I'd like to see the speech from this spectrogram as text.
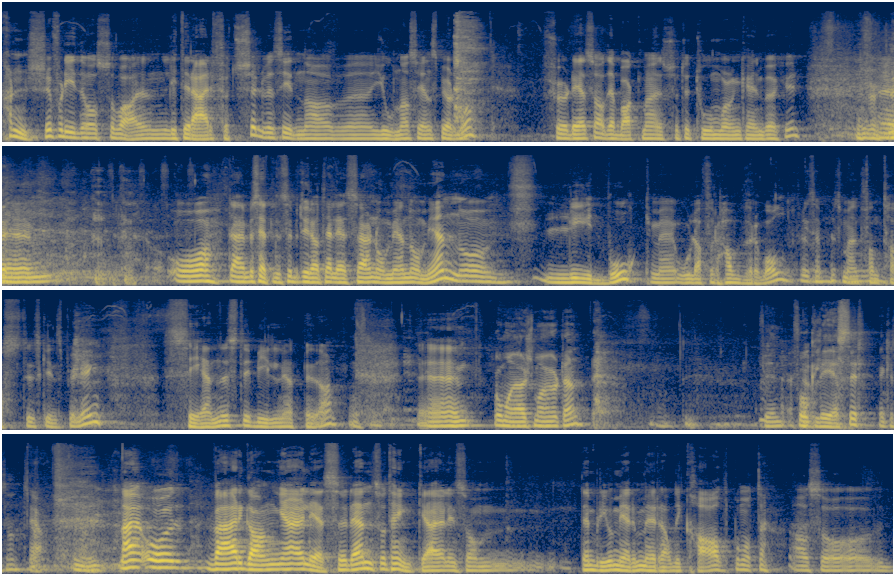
kanskje fordi det også var en litterær fødsel ved siden av Jonas Jens Bjørneboe. Før det så hadde jeg bak meg 72 Morgan Kane-bøker. Og det er en besettelse betyr at jeg leser den om igjen og om igjen. Og lydbok med Olafur Havrevold, for eksempel, som er en fantastisk innspilling. Senest i bilen i ettermiddag. Eh, Hvor mange er det som har hørt den? Folk leser, ikke sant? Ja. Mm. Nei, og hver gang jeg leser den, så tenker jeg liksom den blir jo mer og mer radikal. på en måte. Altså,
